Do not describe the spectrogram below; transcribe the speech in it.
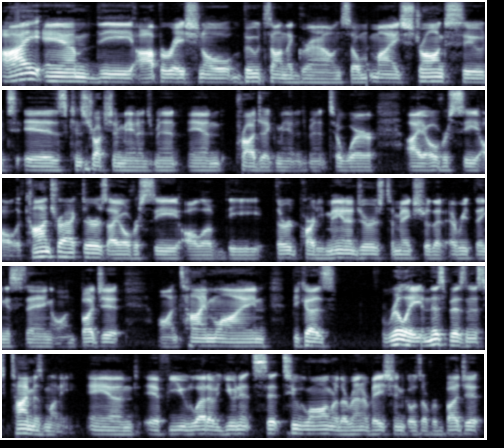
I am the operational boots on the ground. So, my strong suit is construction management and project management, to where I oversee all the contractors, I oversee all of the third party managers to make sure that everything is staying on budget, on timeline, because really in this business time is money and if you let a unit sit too long or the renovation goes over budget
